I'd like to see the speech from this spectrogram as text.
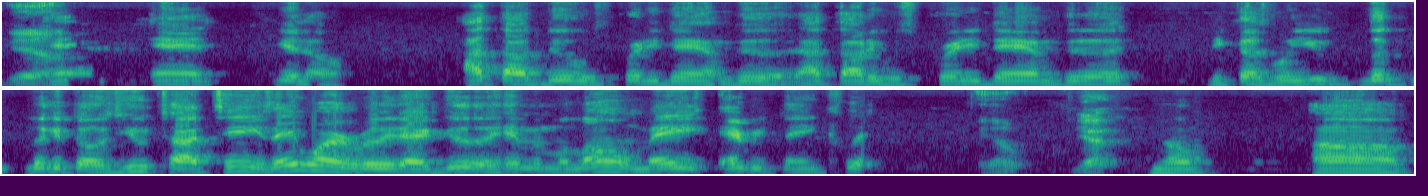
Yeah. And, and you know, I thought dude was pretty damn good. I thought he was pretty damn good because when you look look at those Utah teams, they weren't really that good. Him and Malone made everything click. Yep. Yep. You know, um,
